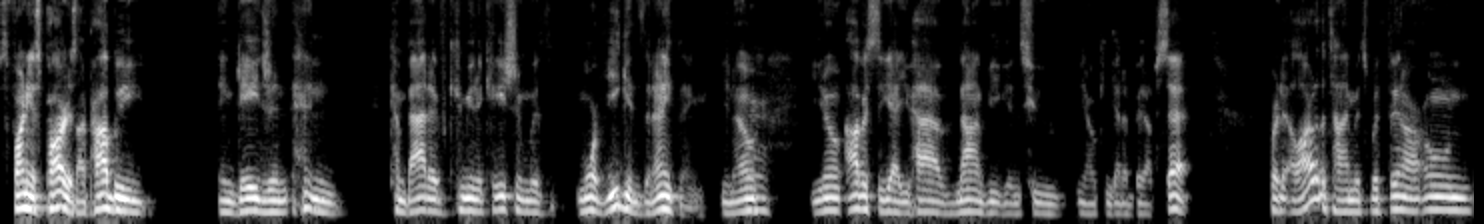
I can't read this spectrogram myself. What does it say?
The funniest part is I probably engage in, in combative communication with more vegans than anything, you know? Mm. You know, obviously, yeah, you have non-vegans who, you know, can get a bit upset. But a lot of the time it's within our own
